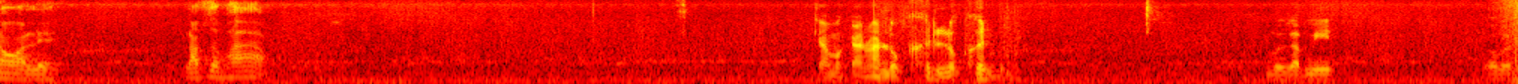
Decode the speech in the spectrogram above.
นอนเลย รับสภาพ กรรมการมาลุกขึ้นลุกขึ้นมือกับมีดเอาไหมไ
